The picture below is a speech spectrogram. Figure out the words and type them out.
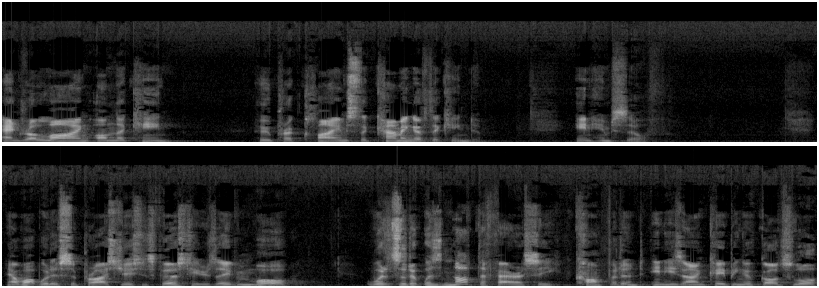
and relying on the King who proclaims the coming of the kingdom in himself. Now, what would have surprised Jesus first here is even more was that it was not the Pharisee confident in his own keeping of God's law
